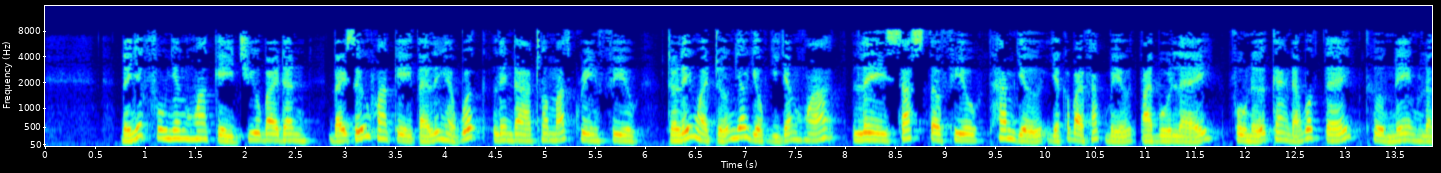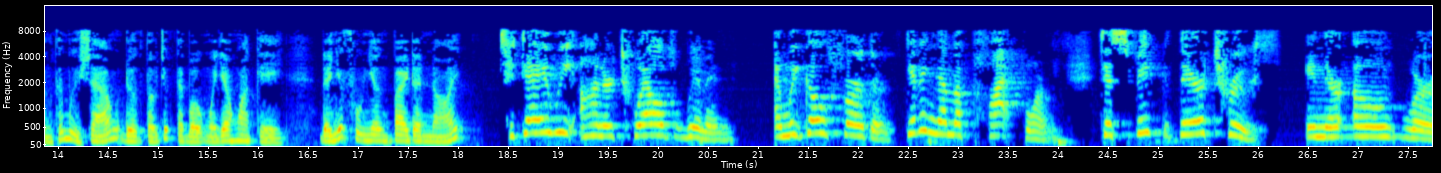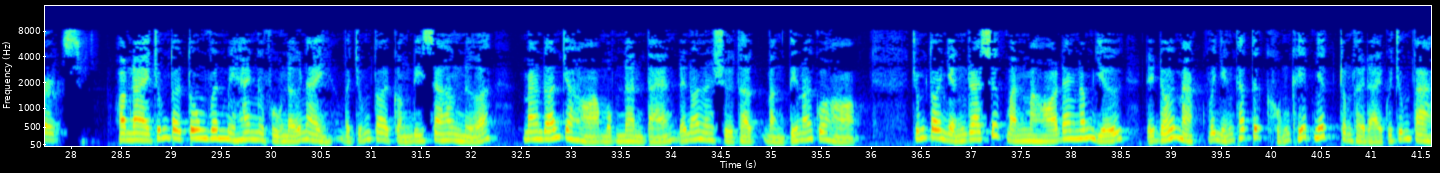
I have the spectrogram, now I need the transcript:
Đệ nhất phu nhân Hoa Kỳ Jill Biden, đại sứ Hoa Kỳ tại Liên Hợp Quốc Linda Thomas Greenfield, trợ lý Ngoại trưởng Giáo dục và Văn hóa Lee Sasterfield tham dự và có bài phát biểu tại buổi lễ Phụ nữ can đảm quốc tế thường niên lần thứ 16 được tổ chức tại Bộ Ngoại giao Hoa Kỳ. Đệ nhất phu nhân Biden nói, Today we honor 12 women and we go further, giving them a platform to speak their truth in their own words. Hôm nay chúng tôi tôn vinh 12 người phụ nữ này và chúng tôi còn đi xa hơn nữa, mang đến cho họ một nền tảng để nói lên sự thật bằng tiếng nói của họ. Chúng tôi nhận ra sức mạnh mà họ đang nắm giữ để đối mặt với những thách thức khủng khiếp nhất trong thời đại của chúng ta.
